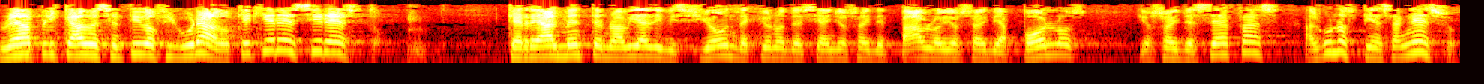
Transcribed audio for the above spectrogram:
Lo he aplicado en sentido figurado. ¿Qué quiere decir esto? Que realmente no había división de que unos decían yo soy de Pablo, yo soy de Apolos, yo soy de Cefas. Algunos piensan eso,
